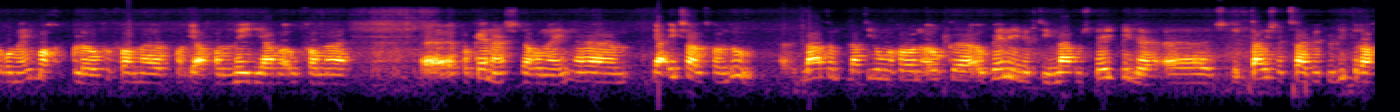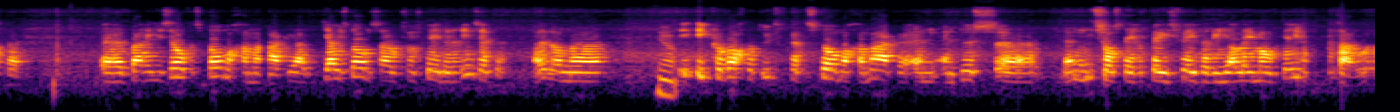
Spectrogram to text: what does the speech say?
eromheen mag geloven. Van, eh, van, ja, van de media, maar ook van, eh, van kenners daaromheen. Ehm, ja, ik zou het gewoon doen. Laat, hem, laat die jongen gewoon ook, eh, ook wennen in het team. Laat hem spelen. Eh, de thuiswedstrijd met het publiek erachter eh, waarin je zelf het spel mag gaan maken, ja, juist dan zou ik zo'n speler erin zetten. Dan, Ja. ik, ik verwacht dat Utrecht het spel mag gaan maken en, en dus en niet zoals tegen PSV waarin je alleen maar tegen te houden,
